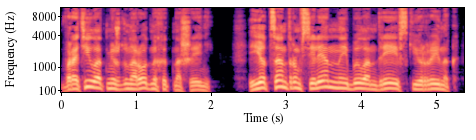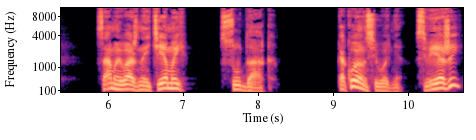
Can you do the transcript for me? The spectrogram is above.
воротила от международных отношений. Ее центром вселенной был Андреевский рынок, самой важной темой — судак. Какой он сегодня? Свежий,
